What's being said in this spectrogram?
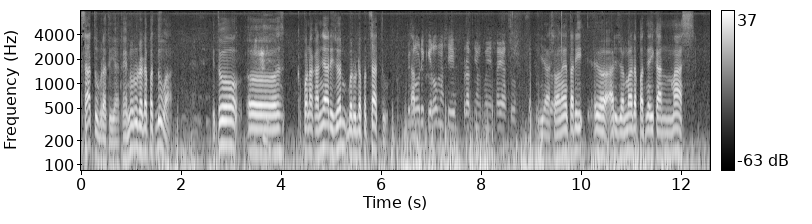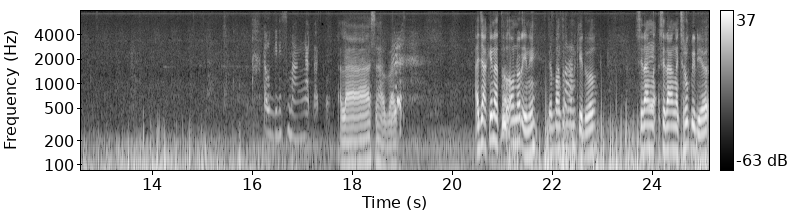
21 berarti ya. Teh Nur udah dapat dua. Itu eh, keponakannya Arizon baru dapat satu. Tapi kalau di kilo masih berat yang punya saya tuh. Iya soalnya tadi eh, Arizon mah dapatnya ikan mas. Kalau gini semangat aku. Alah sahabat. Ajakin atuh owner ini jembang Apa? turun kidul. Sedang eh. sedang ngeceruk di dia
